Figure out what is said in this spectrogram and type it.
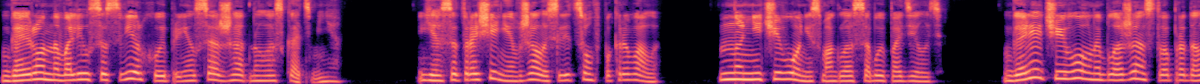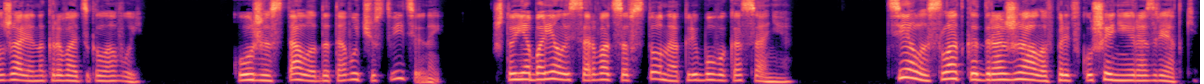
Гайрон навалился сверху и принялся жадно ласкать меня. Я с отвращением вжалась лицом в покрывало, но ничего не смогла с собой поделать. Горячие волны блаженства продолжали накрывать с головой. Кожа стала до того чувствительной, что я боялась сорваться в стоны от любого касания. Тело сладко дрожало в предвкушении разрядки.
